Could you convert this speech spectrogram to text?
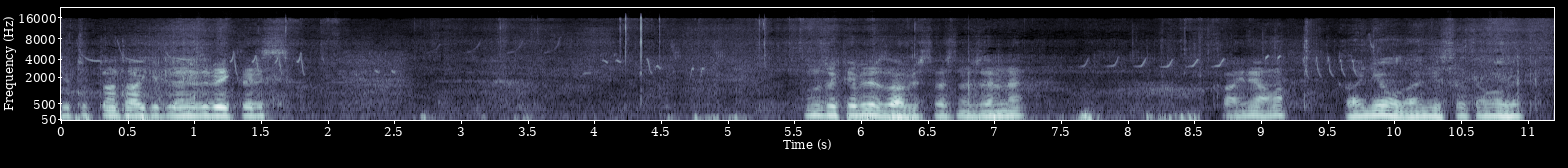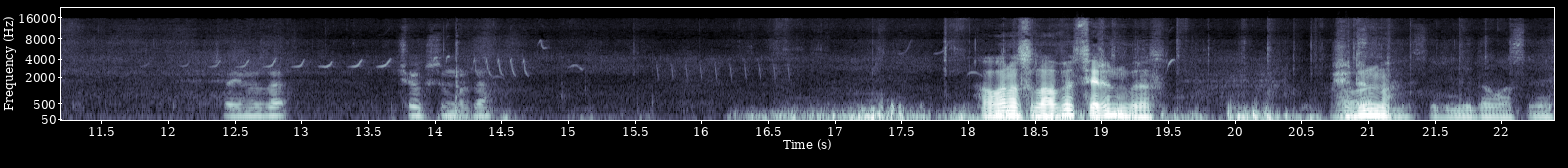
YouTube'dan takiplerinizi bekleriz. Bunu dökebiliriz abi istersen üzerine. Kaynıyor ama Kaynıyor mu? Kaynıyorsa tamam çayımız da çöksün burada. Hava nasıl abi? Serin mi biraz? Üşüdün mü? Serinli havası evet.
